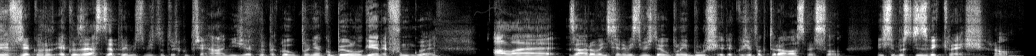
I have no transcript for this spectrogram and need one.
je no. jako, jako já si zaprvé myslím, že to trošku přehání, že jako takhle úplně jako biologie nefunguje. Ale zároveň si nemyslím, že to je úplný bullshit, jakože fakt to dává smysl, když si prostě zvykneš. No.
